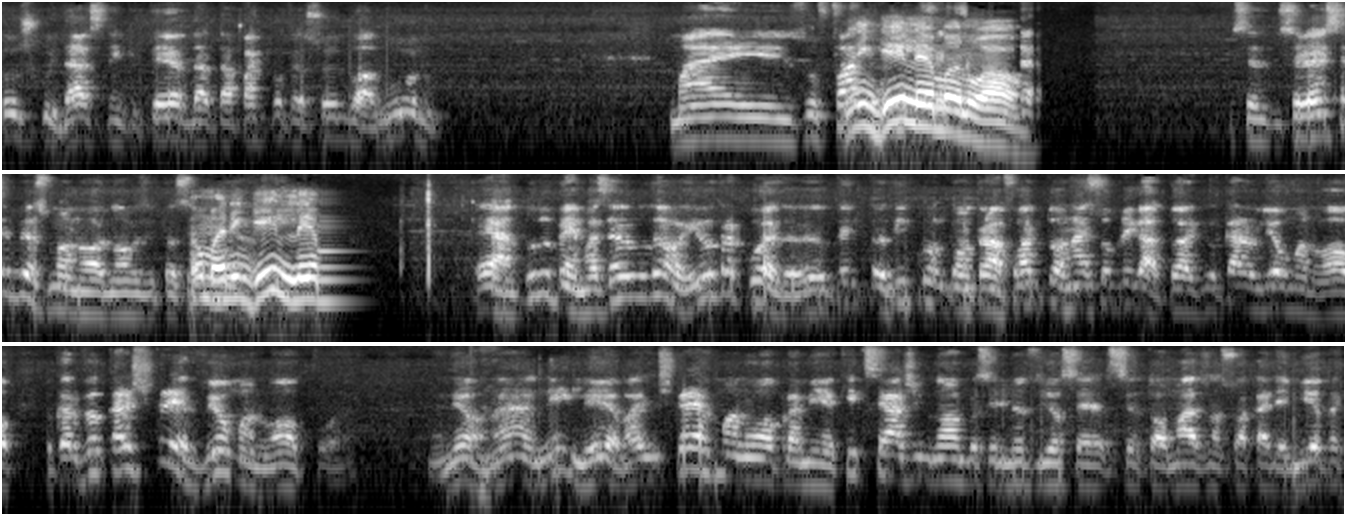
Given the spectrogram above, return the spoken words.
Todos os cuidados que você tem que ter da, da parte do professor e do aluno. Mas o fato. Ninguém lê manual. Você, você recebeu esse manual de novas e Não, mas ninguém lê. É, tudo bem, mas eu, não, e outra coisa, eu tenho, eu tenho que encontrar a forma de tornar isso obrigatório, que o cara lê o manual. Eu quero ver o cara escrever o manual, porra. Entendeu? É, nem lê, vai, escreve o manual para mim. O que, que você acha que novos procedimentos deviam ser, ser tomados na sua academia para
